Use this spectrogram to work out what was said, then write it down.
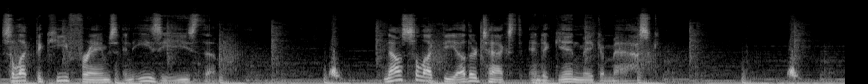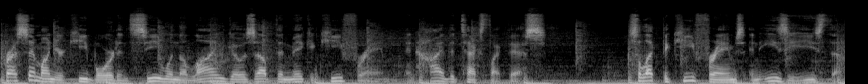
Select the keyframes and easy ease them. Now select the other text and again make a mask. Press M on your keyboard and see when the line goes up then make a keyframe and hide the text like this. Select the keyframes and easy ease them.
